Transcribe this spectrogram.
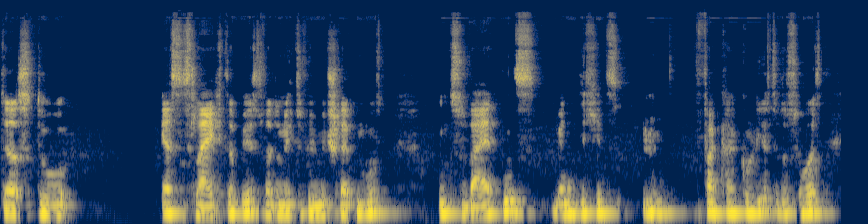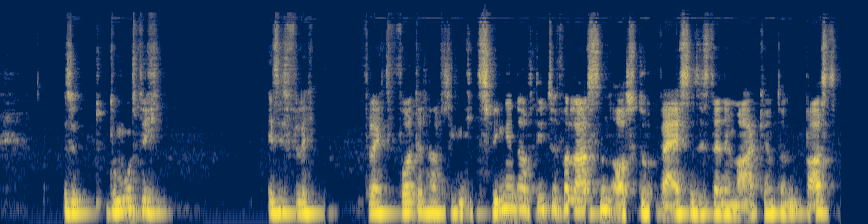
dass du erstens leichter bist, weil du nicht so viel mitschleppen musst. Und zweitens, wenn du dich jetzt verkalkulierst oder sowas, also du musst dich, es ist vielleicht, vielleicht vorteilhaft, sich nicht zwingend auf die zu verlassen, außer du weißt, das ist deine Marke und dann passt.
